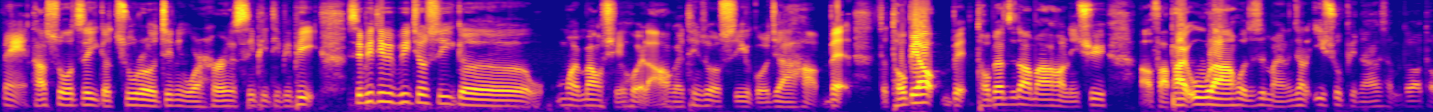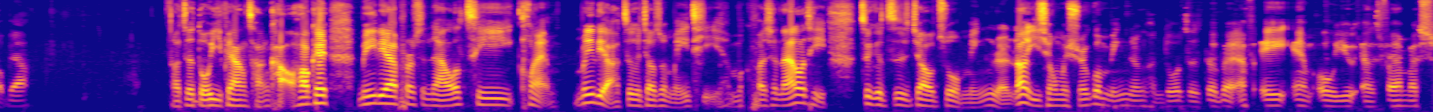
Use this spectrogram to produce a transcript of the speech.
man，他说这个猪肉禁令 were heard CPTPP，CPTPP 就是一个外贸协会啦，OK，听说有十一个国家哈，bet 的投标，bet 投标知道吗？哈，你去啊法拍屋啦，或者是买人家的艺术品啊，什么都要投标。啊，这多义非常常考。OK，media personality claim，media 这个叫做媒体，personality 这个字叫做名人。那以前我们学过名人很多字，对不对？F A M O U S，famous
